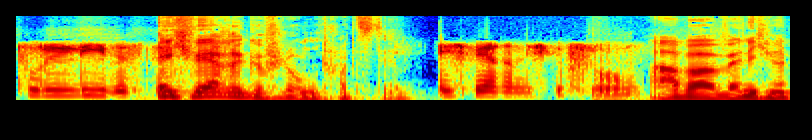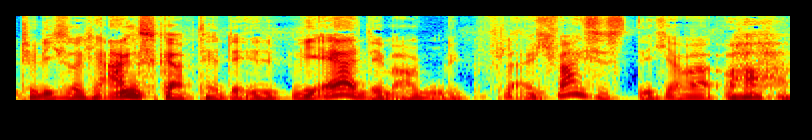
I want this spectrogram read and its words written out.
du liebes. Ich wäre geflogen trotzdem. Ich wäre nicht geflogen. Aber wenn ich natürlich solche Angst gehabt hätte, wie er in dem Augenblick, ich weiß es nicht, aber, oh,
